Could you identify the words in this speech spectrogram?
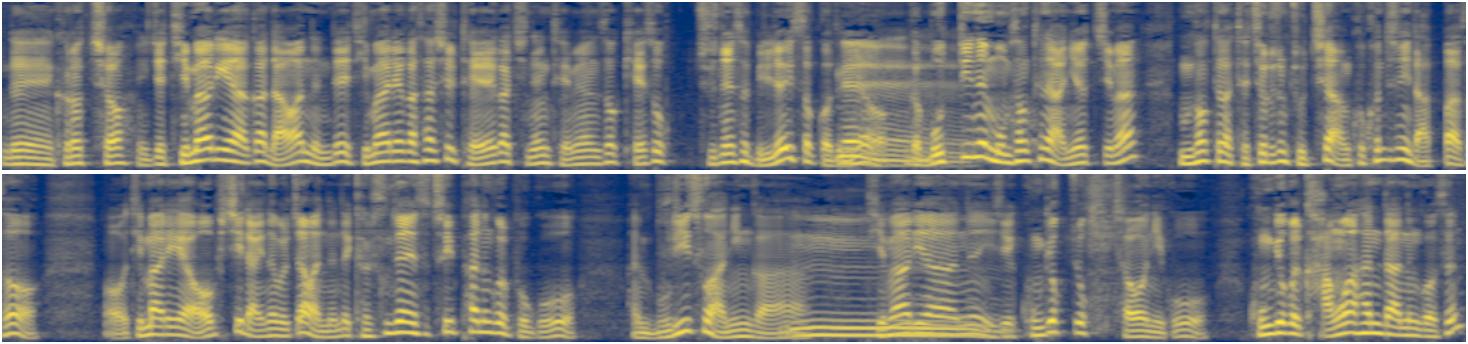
네, 그렇죠. 이제 디마리아가 나왔는데 디마리아가 사실 대회가 진행되면서 계속 주전에서 밀려 있었거든요. 네. 그러니까 못 뛰는 몸 상태는 아니었지만 몸 상태가 대체로 좀 좋지 않고 컨디션이 나빠서 어, 디마리아 없이 라인업을 짜왔는데 결승전에서 투입하는 걸 보고 아니, 무리수 아닌가. 음... 디마리아는 이제 공격 쪽 자원이고 공격을 강화한다는 것은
